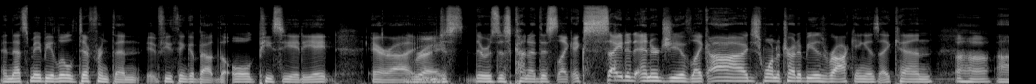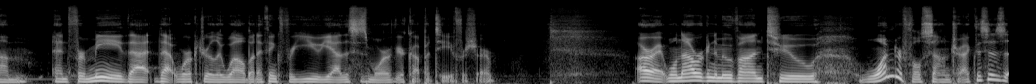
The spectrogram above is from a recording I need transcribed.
and that's maybe a little different than if you think about the old PC88 era. You Right. just there was this kind of this like excited energy of like ah, I just want to try to be as rocking as I can. Uh huh. Um, and for me, that that worked really well. But I think for you, yeah, this is more of your cup of tea for sure. All right, well, now we're going to move on to wonderful soundtrack. This is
